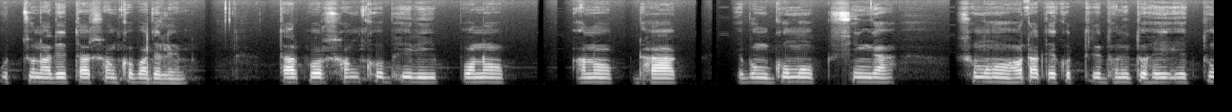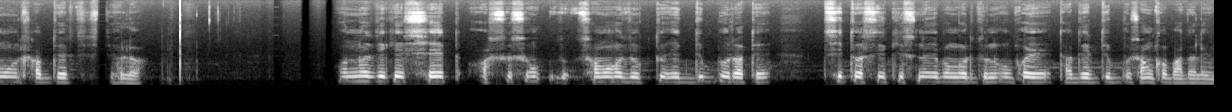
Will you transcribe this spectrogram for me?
উচ্চনাদে তার শঙ্খ বাজালেন। তারপর শঙ্খ, ভেরি, পনক, আনক, ঢাক এবং গোমুখ সিঙ্গা সমূহ হঠাৎ একত্রে ধ্বনিত হয়ে এক তুমুল শব্দের সৃষ্টি হল। অন্যদিকে শ্বেত অশ্বসমূহযুক্ত এক দিব্য রথে স্থিত শ্রীকৃষ্ণ এবং অর্জুন উভয়ে তাদের দিব্য শঙ্খ বাজালেন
